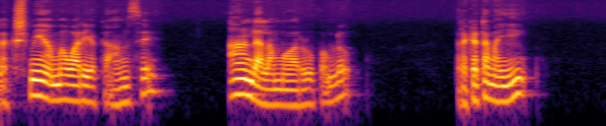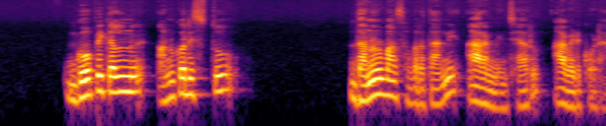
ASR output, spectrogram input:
లక్ష్మీ అమ్మవారి యొక్క అంశే ఆండాల అమ్మవారి రూపంలో ప్రకటమయ్యి గోపికలను అనుకరిస్తూ ధనుర్మాస వ్రతాన్ని ఆరంభించారు ఆవిడ కూడా.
